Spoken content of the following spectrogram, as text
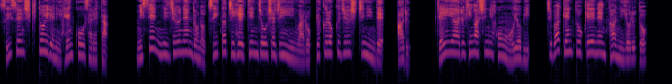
水洗式トイレに変更された。2020年度の1日平均乗車人員は667人である。JR 東日本及び千葉県統計年鑑によると、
